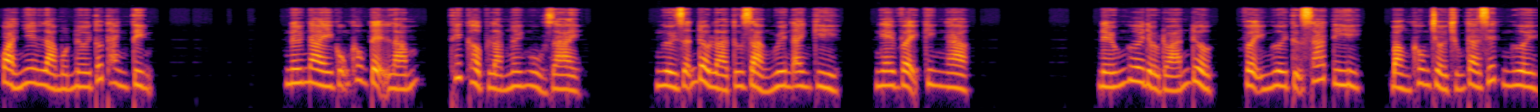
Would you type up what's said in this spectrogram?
quả nhiên là một nơi tốt thanh tịnh. Nơi này cũng không tệ lắm, thích hợp làm nơi ngủ dài. Người dẫn đầu là tu giả Nguyên Anh Kỳ, nghe vậy kinh ngạc. Nếu ngươi đều đoán được, vậy ngươi tự sát đi, bằng không chờ chúng ta giết ngươi,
